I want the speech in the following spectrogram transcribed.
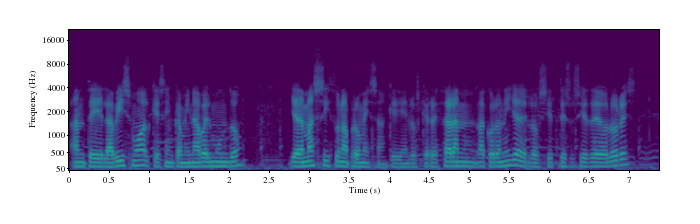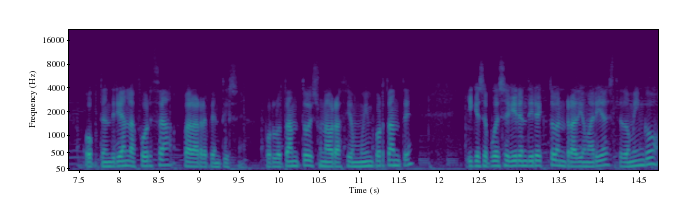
ante el abismo al que se encaminaba el mundo y además se hizo una promesa, que los que rezaran la coronilla de, los siete, sus siete dolores obtendrían la fuerza para arrepentirse. Por lo tanto, es una oración muy importante y que se puede seguir en directo en Radio María este domingo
